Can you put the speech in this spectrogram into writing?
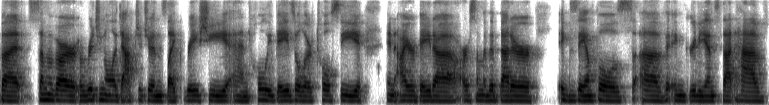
But some of our original adaptogens like reishi and holy basil or tulsi in Ayurveda are some of the better examples of ingredients that have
